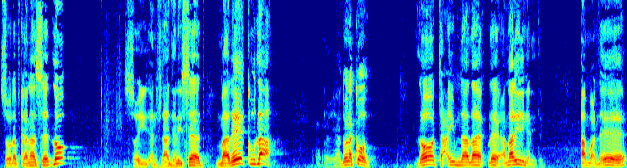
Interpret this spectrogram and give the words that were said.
so Rav Kana said, lo. So he, and then he said, mare kula. Adon akol. Lo ta'imna laik le. I'm not eating anything. Amar le.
